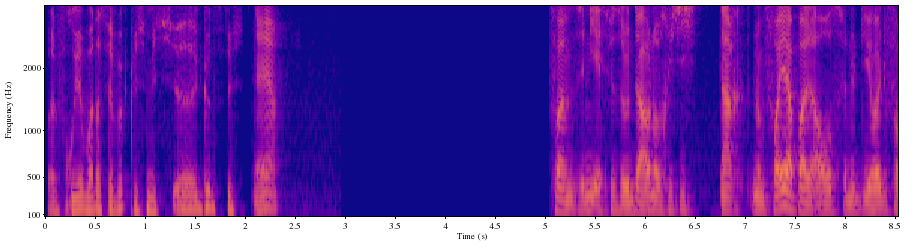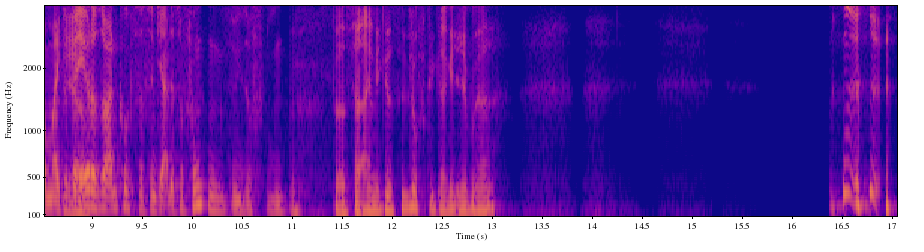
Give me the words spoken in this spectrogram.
Weil früher war das ja wirklich nicht äh, günstig. Ja, ja. Vor allem sehen die Explosionen da auch noch richtig nach einem Feuerball aus. Wenn du die heute von Michael. Bay oder so anguckst, das sind ja alles so Funken, die so fliegen. Da ist ja einiges in die Luft gegangen eben, ja.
